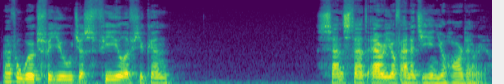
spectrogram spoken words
Whatever works for you, just feel if you can sense that area of energy in your heart area.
